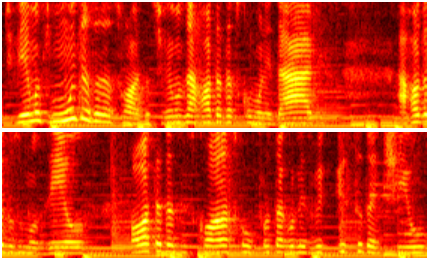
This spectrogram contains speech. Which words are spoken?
Tivemos muitas outras rotas. Tivemos a Rota das Comunidades, a Rota dos Museus, Rota das Escolas com protagonismo estudantil,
